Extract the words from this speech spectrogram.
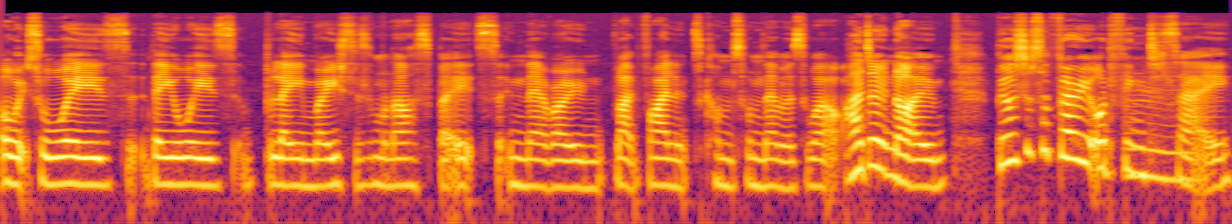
oh, it's always they always blame racism on us, but it's in their own like violence comes from them as well. I don't know, but it was just a very odd thing to hmm. say.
